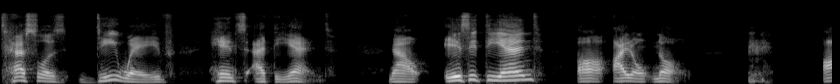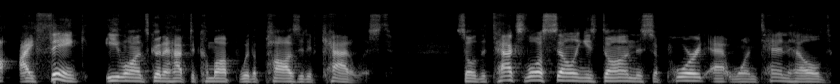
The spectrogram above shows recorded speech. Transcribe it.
Tesla's D wave hints at the end. Now, is it the end? Uh, I don't know. I, I think Elon's going to have to come up with a positive catalyst. So the tax loss selling is done. The support at 110 held.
